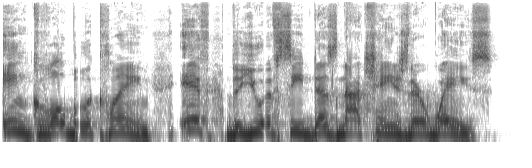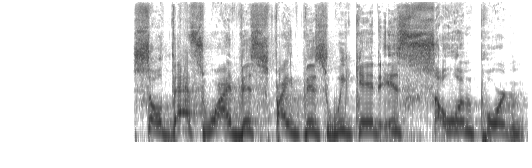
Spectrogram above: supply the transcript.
in global acclaim if the UFC does not change their ways. So that's why this fight this weekend is so important.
